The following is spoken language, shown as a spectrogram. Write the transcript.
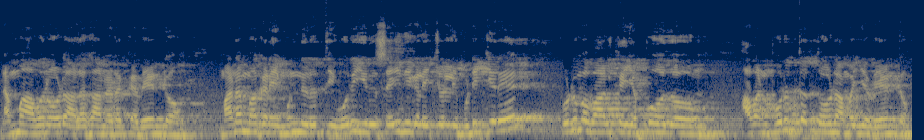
நம்ம அவனோடு அழகாக நடக்க வேண்டும். மணமகனை முன்னிறுத்தி ஒரு இரு செய்திகளை சொல்லி முடிக்கிறேன். குடும்ப வாழ்க்கை எப்போதும் அவன் பொருத்தத்தோடு அமைய வேண்டும்.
